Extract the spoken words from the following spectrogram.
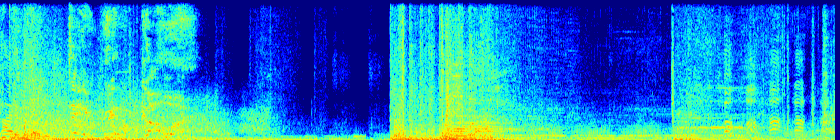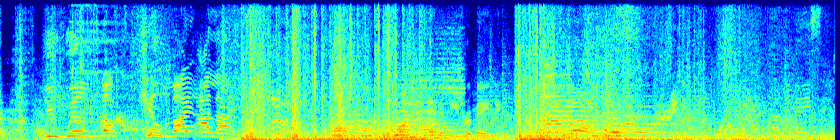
Cutting their vision. You will not kill my ally! One enemy remaining. Amazing.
